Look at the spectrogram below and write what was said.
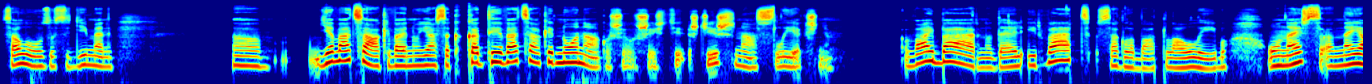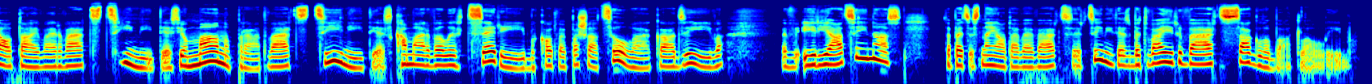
salūzusi ģimene, uh, ja vecāki, vai nu jāsaka, kad tie vecāki ir nonākuši uz šīs šķiršanās sliekšņa, vai bērnu dēļ ir vērts saglabāt laulību, un es nejautāju, vai ir vērts cīnīties, jo, manuprāt, vērts cīnīties, kamēr vēl ir cerība, kaut vai pašā cilvēkā dzīva, ir jācīnās, tāpēc es nejautāju, vai vērts ir cīnīties, bet vai ir vērts saglabāt laulību.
